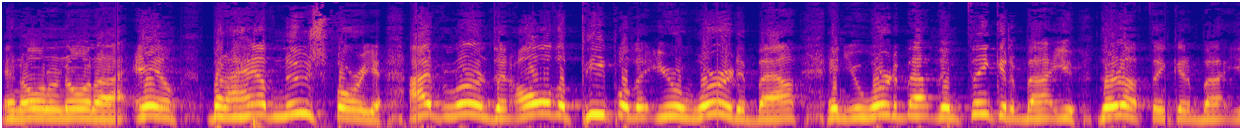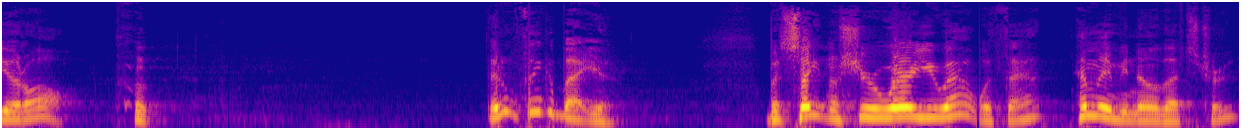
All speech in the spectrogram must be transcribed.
and on and on I am. But I have news for you. I've learned that all the people that you're worried about and you're worried about them thinking about you, they're not thinking about you at all. they don't think about you. But Satan will sure wear you out with that. How many of you know that's true?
